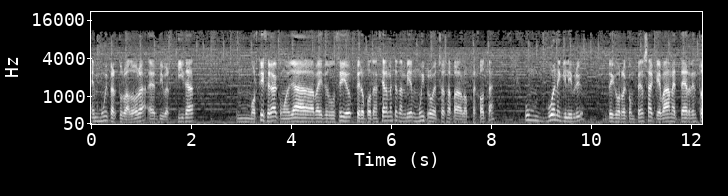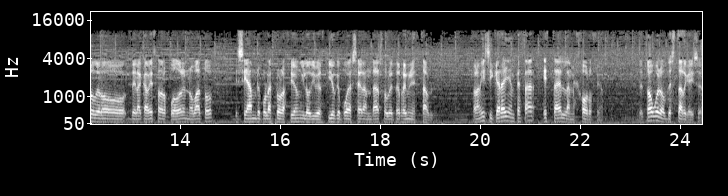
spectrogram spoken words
Es muy perturbadora, es divertida, mortífera, como ya habéis deducido, pero potencialmente también muy provechosa para los PJ. Un buen equilibrio de recompensa que va a meter dentro de, lo, de la cabeza de los jugadores novatos ese hambre por la exploración y lo divertido que puede ser andar sobre terreno inestable. Para mí, si queréis empezar, esta es la mejor opción. The Tower of the Stargazer.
